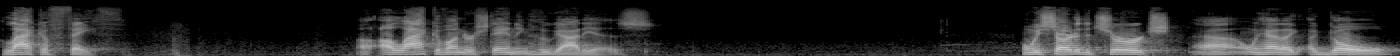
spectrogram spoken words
lack of faith, a lack of understanding who God is. When we started the church, uh, we had a, a goal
